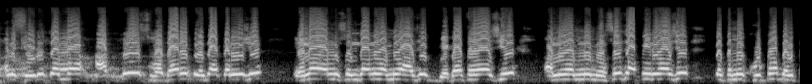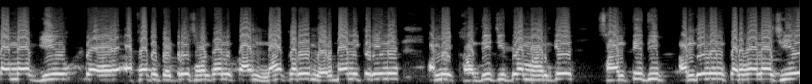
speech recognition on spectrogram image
અને ખેડૂતોમાં આક્રોશ વધારે પેદા કર્યો છે. એના અનુસંધાને અમે આજે ભેગા થયા છીએ અને અમને મેસેજ આપી રહ્યા છે કે તમે ખોટા બળતામાં ઘી અથવા તો પેટ્રોલ છાંટવાનું કામ ના કરો મહેરબાની કરીને અમે ગાંધી ચિત્રા માર્ગે શાંતિથી આંદોલન કરવાના છીએ.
